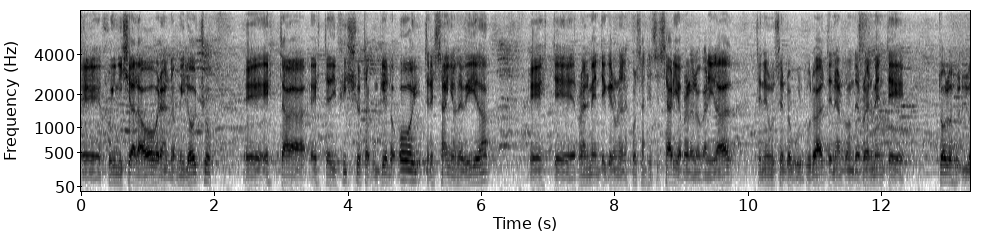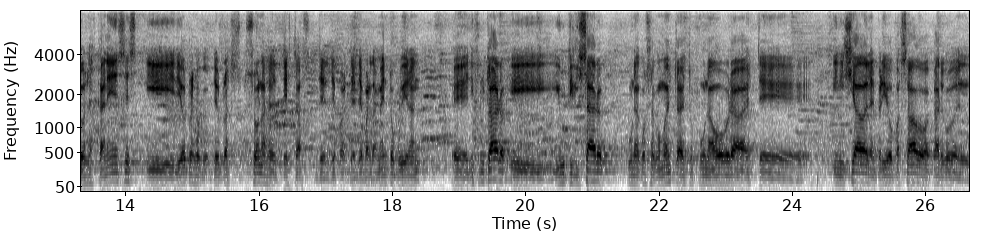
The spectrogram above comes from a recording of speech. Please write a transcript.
eh, fue iniciada la obra en el 2008 eh, este edificio está cumpliendo hoy tres años de vida, este, realmente que era una de las cosas necesarias para la localidad, tener un centro cultural, tener donde realmente todos los, lascanenses y de otras, de otras zonas de, del, departamento pudieran eh, disfrutar y, utilizar una cosa como esta. Esto fue una obra este, iniciada en el periodo pasado a cargo del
